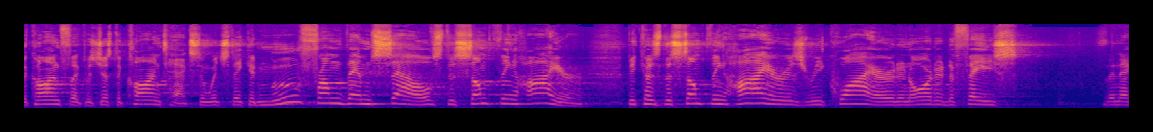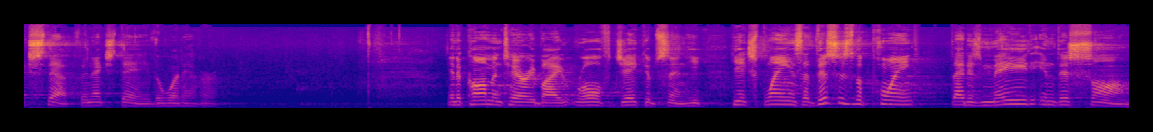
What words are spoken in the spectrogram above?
The conflict was just a context in which they could move from themselves to something higher because the something higher is required in order to face the next step, the next day, the whatever. In a commentary by Rolf Jacobson, he, he explains that this is the point that is made in this psalm.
